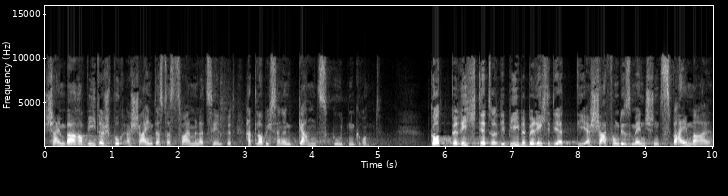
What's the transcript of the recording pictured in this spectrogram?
scheinbarer Widerspruch erscheint, dass das zweimal erzählt wird, hat, glaube ich, seinen ganz guten Grund. Gott berichtet oder die Bibel berichtet die Erschaffung des Menschen zweimal,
